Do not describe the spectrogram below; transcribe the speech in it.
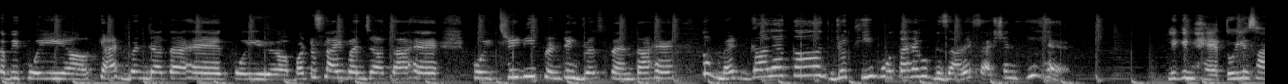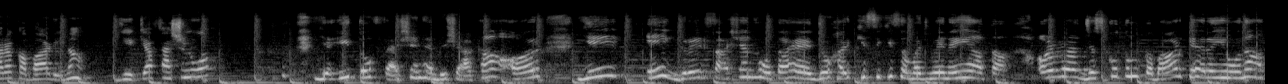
कभी कोई कैट बन जाता है कोई बटरफ्लाई बन जाता है कोई थ्री प्रिंटिंग ड्रेस पहनता है। तो मेट गाला का जो थीम होता है वो बिजारे फ़ैशन ही है। लेकिन है तो ये सारा कबाड़ ही ना। ये क्या फ़ैशन हुआ? यही तो फ़ैशन है विशाखा। और ये एक ग्रेट फ़ैशन होता है जो हर किसी की समझ में नहीं आता। और जिसको तुम कबाड़ कह रही हो ना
